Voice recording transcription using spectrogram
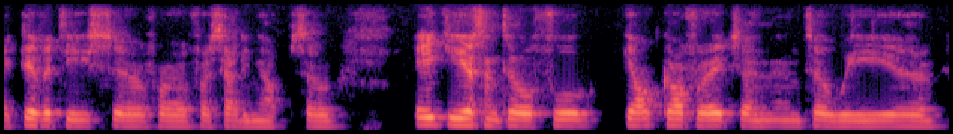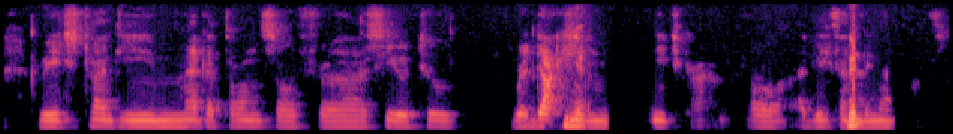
activities uh, for, for setting up. So eight years until full coverage and until we uh, reach 20 megatons of uh, CO2 reduction yeah. in each car, or at least in but, the Netherlands.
